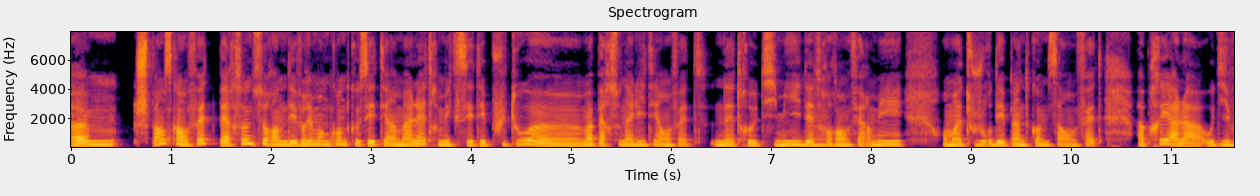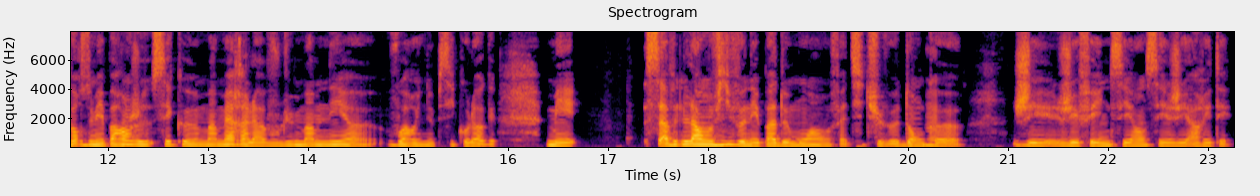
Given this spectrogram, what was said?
Je pense qu'en fait, personne se rendait vraiment compte que c'était un mal-être, mais que c'était plutôt, ma personnalité, en fait. D'être timide, d'être mmh. renfermée. On m'a toujours dépeinte comme ça, en fait. Après, à la au divorce de mes parents, je sais que ma mère, elle a voulu m'amener, voir une psychologue, mais ça l'envie venait pas de moi, en fait, si tu veux. Donc mmh. j'ai j'ai fait une séance et j'ai arrêté.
